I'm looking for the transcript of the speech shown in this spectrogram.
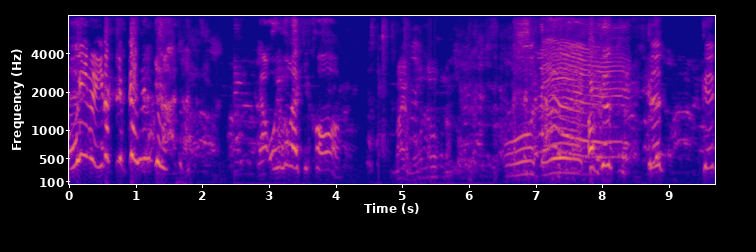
오이를 이렇게 빼는 게. 야 먹어야 키 커. 많이 먹었나 보구나. 오, 네. 어, 극, 극, 극.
